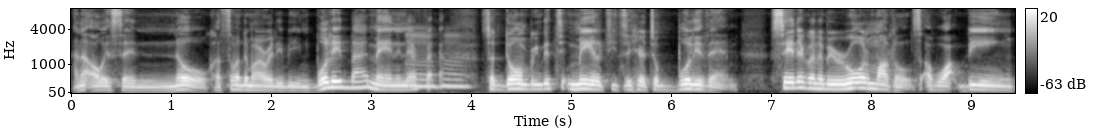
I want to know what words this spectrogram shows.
And I always say no, because some of them are already being bullied by men in their. family. Mm-hmm. so don't bring the t- male teacher here to bully them. Say they're going to be role models of what being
